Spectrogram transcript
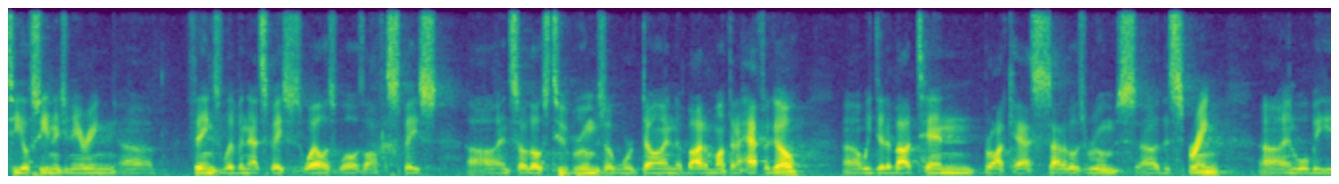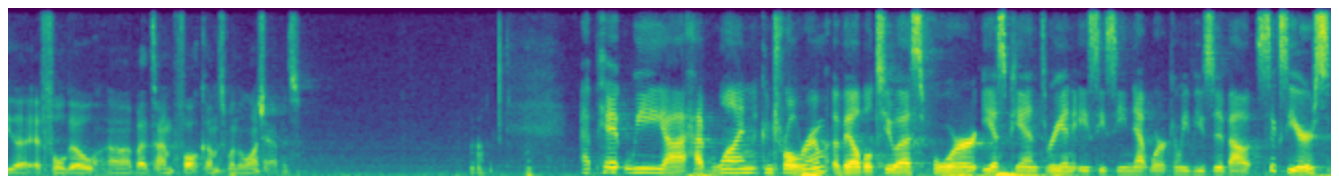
TOC and engineering things live in that space as well, as well as office space. Uh, and so those two rooms were done about a month and a half ago. Uh, we did about 10 broadcasts out of those rooms uh, this spring, uh, and we'll be uh, at full go uh, by the time the fall comes when the launch happens. At Pitt, we had one control room available to us for ESPN3 and ACC Network, and we've used it about six years.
